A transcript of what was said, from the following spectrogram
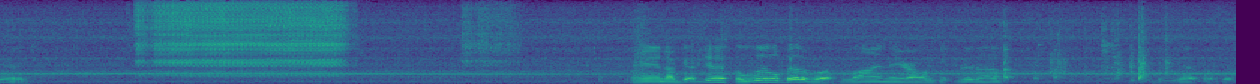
Okay. And I've got just a little bit of a line there I want to get rid of. That with this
